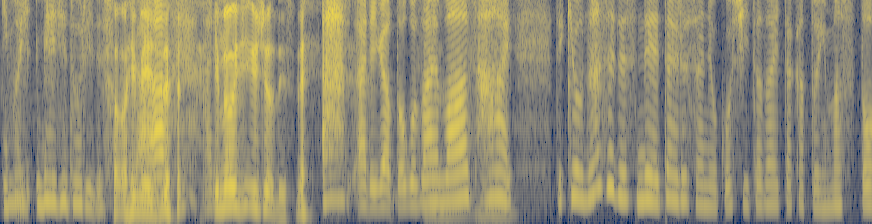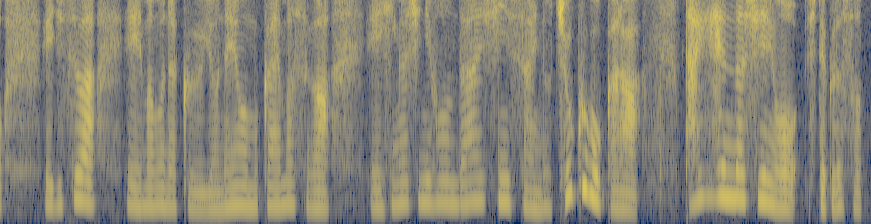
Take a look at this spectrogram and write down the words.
今イメージ通りでしたかそうイメージ通りイメージ以上ですね。あありがとうございます。はい。で今日なぜですねタイルさんにお越しいただいたかと言いますと、えー実は、えー間もなく4年を迎えますが、えー東日本大震災の直後から大変な支援をしてくださって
